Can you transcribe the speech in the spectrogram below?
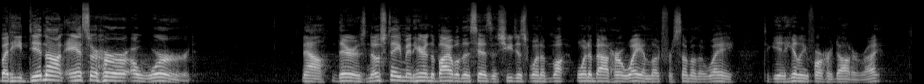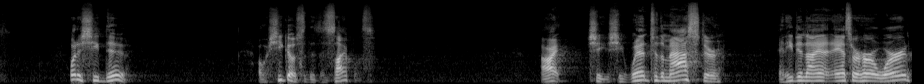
But he did not answer her a word. Now, there is no statement here in the Bible that says that she just went about, went about her way and looked for some other way to get healing for her daughter, right? What does she do? Oh, she goes to the disciples. All right, she, she went to the master, and he did not answer her a word,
